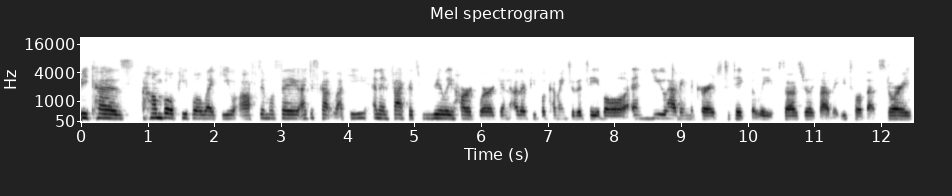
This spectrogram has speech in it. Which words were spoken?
because humble people like you often will say, I just got lucky. And in fact, it's really hard work and other people coming to the table and you having the courage to take the leap. So I was really glad that you told that story.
